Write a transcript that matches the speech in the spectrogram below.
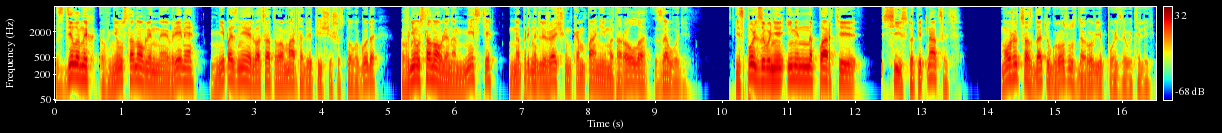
сделанных в неустановленное время не позднее 20 марта 2006 года в неустановленном месте на принадлежащем компании Motorola заводе. Использование именно партии Си-115 может создать угрозу здоровью пользователей,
